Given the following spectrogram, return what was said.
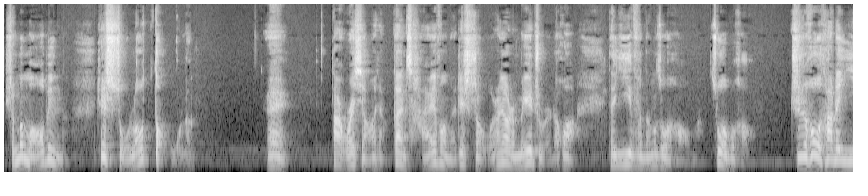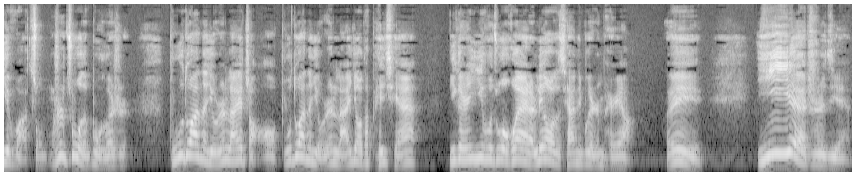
什么毛病呢？这手老抖了。哎，大伙儿想想，干裁缝的这手上要是没准的话，那衣服能做好吗？做不好。之后，他这衣服啊总是做的不合适，不断的有人来找，不断的有人来要他赔钱。你给人衣服做坏了，料子钱你不给人赔呀？哎，一夜之间，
